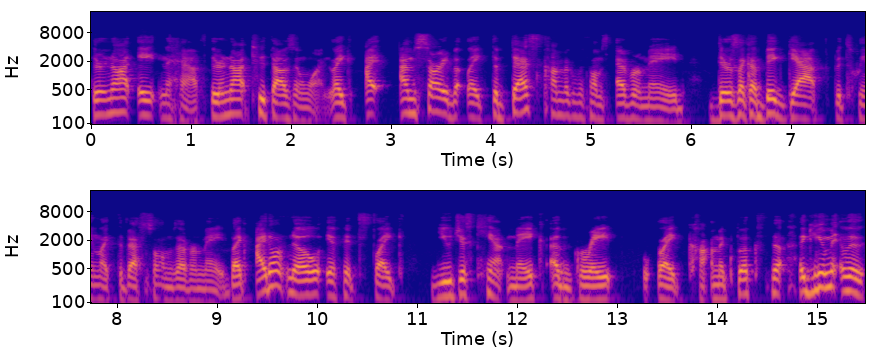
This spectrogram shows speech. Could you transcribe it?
They're not Eight and a Half. They're not 2001. Like I, I'm sorry, but like the best comic book films ever made, there's like a big gap between like the best films ever made. Like I don't know if it's like you just can't make a great like comic book film. Like you,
